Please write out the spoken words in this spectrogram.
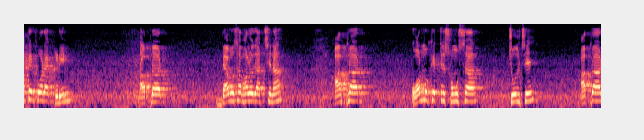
একের পর এক ঋণ, আপনার ব্যবসা ভালো যাচ্ছে না, আপনার কর্মক্ষেত্রে সমস্যা চলছে, আপনার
